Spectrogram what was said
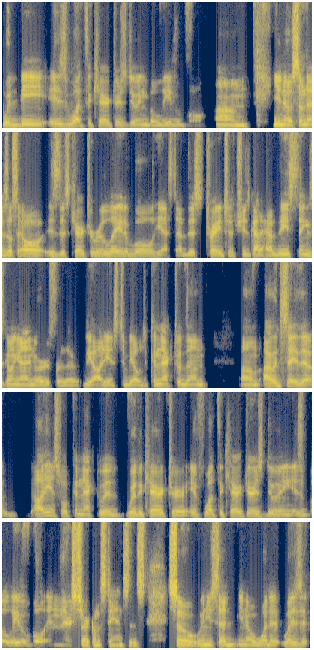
would be is what the character is doing believable. Um, you know, sometimes I'll say, "Oh, is this character relatable? He has to have this trait, so she's got to have these things going on in order for the the audience to be able to connect with them." Um, I would say that audience will connect with with a character if what the character is doing is believable in their circumstances. So when you said, you know, what it, what is it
